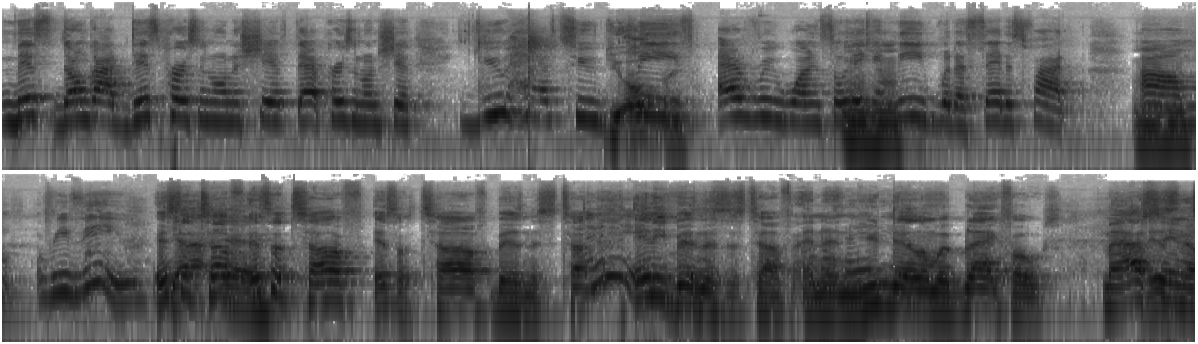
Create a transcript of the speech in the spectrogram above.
miss don't got this person on the shift, that person on the shift. You have to You please everyone so they can Mhm. leave with a satisfied um, review. It's Yeah, a tough. yeah. It's a tough. It's a tough business. Tough. Any business is tough, and then you it is. dealing with black folks. Man, I It's seen him.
